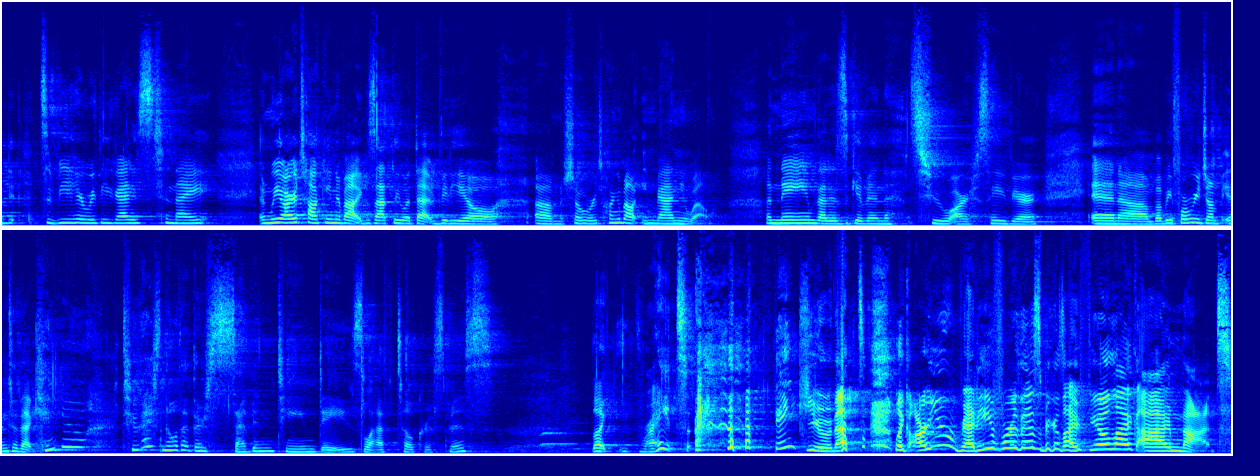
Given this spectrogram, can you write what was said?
glad to be here with you guys tonight. And we are talking about exactly what that video um, showed. We're talking about Emmanuel, a name that is given to our Savior. And um, but before we jump into that, can you do you guys know that there's 17 days left till Christmas? Like, right? Thank you. That's like, are you ready for this? Because I feel like I'm not.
